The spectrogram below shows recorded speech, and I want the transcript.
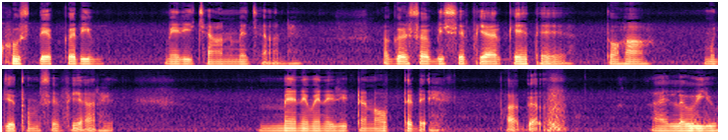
खुश देख कर ही मेरी जान में जान है। अगर सब इसे प्यार कहते हैं तो हाँ मुझे तुमसे प्यार है। मैंने मैंने रिटर्न ऑफ़ द डे पागल। आई लव यू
